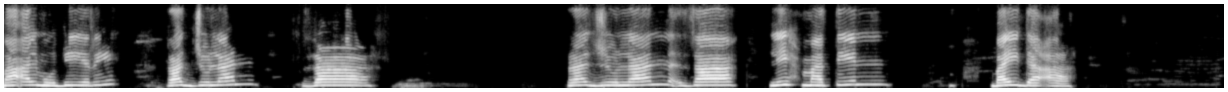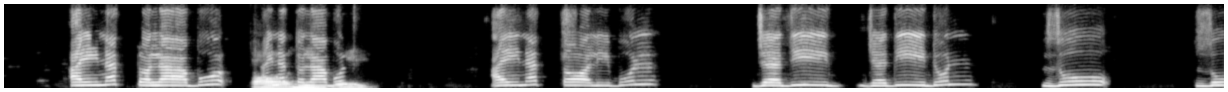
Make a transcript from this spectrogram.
ma'al mudiri rajulan za rajulan za lihmatin baida'a aina tolabu aina tolabul aina tolibul jadid jadidun zu zu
